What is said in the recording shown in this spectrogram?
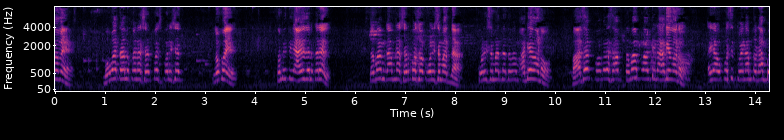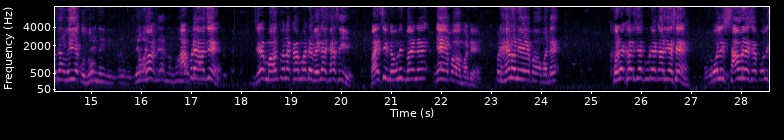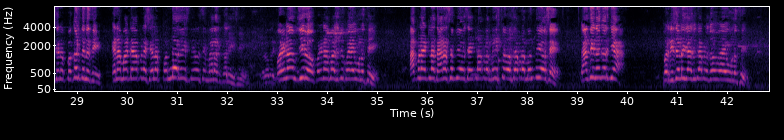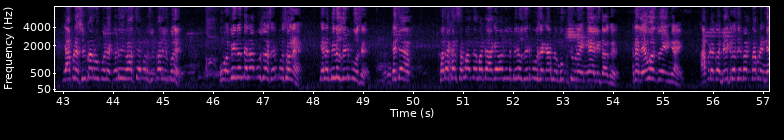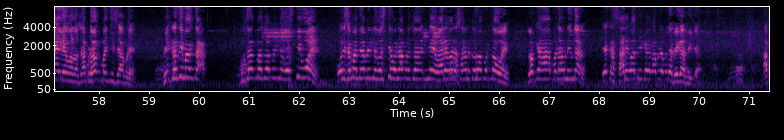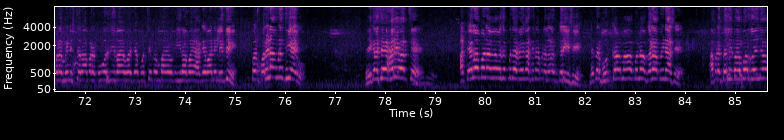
મુકામે મહુવા તાલુકાના સરપંચ પરિષદ લોકોએ સમિતિ આયોજન કરેલ તમામ ગામના સરપંચો કોળી સમાજના કોળી સમાજના તમામ આગેવાનો ભાજપ કોંગ્રેસ આપ તમામ પાર્ટીના આગેવાનો અહીંયા ઉપસ્થિત કોઈ નામ તો નામ બધાને લઈ શકું છું. પણ આપણે આજે જે મહત્વના કામ માટે ભેગા થયા છીએ નવનીતભાઈ નવનીતભાઈને ન્યાય અપાવવા માટે. પણ હેનો ન્યાય અપાવવા માટે ખરેખર જે ગુનેગાર જે છે પોલીસ સાવરે છે પોલીસ એને પકડતી નથી. એના માટે આપણે છેલ્લા પંદર વીસ દિવસથી મહેનત કરી છે. પરિણામ ઝીરો. પરિણામ આજ સુધી કોઈ આવ્યું નથી. આપણા એટલા ધારાસભ્યો છે એટલા આપણા મિનિસ્ટરો છે આપણા મંત્રીઓ છે. ગાંધીનગર ગયા. પણ રિઝલ્ટ જ્યાં સુધી આપણે જોવા આવ્યું નથી. એ આપણે સ્વીકારવું પડે. કડવી વાત છે પણ સ્વીકારવી પડે. હું અભિનંદન આપું છું આ સરપંચોને કે એને બીડું ઝીડપું છે. કે જે ખરેખર સમાજના માટે આગેવાનીને બીડું ઝીડપું છે કે અમે મૂકશું નહીં ન્યાય લીધા વગર. અને લેવો જ જોઈએ ન્યાય. આપણે કોઈ ભીખ નથી માંગતા, આપણે ન્યાય લેવાનો છે. આપણે હક માંગી છે આપણે. ભીખ નથી માંગતા. ગુજરાતમાં જો એટલી વસ્તી હોય કોળી સમાજની એટલી વસ્તી હોય ને આપણે જો અન્યાય વારે વારે સહન કરવા પડતો હોય, જો કે આ બનાવની અંદર એક સારી વાત એ કે આપણે બધા ભેગા થઈ ગયા. આપણા મિનિસ્ટર આપણે કુંવરજીભાઈ હોય કે પરસોત્તમભાઈ હોય કે હીરાભાઈ આગેવાની લીધી, પણ પરિણામ નથી આવ્યું. ભેગા છે સારી વાત છે. આ પેલા બનાવ બધા ભેગા થઈને આપણે લડત કરીએ છીએ. નહીતર ભૂતકાળમાં બનાવ ઘણા પીણા છે. આપણે દલી બાંબર જોઈ લો,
